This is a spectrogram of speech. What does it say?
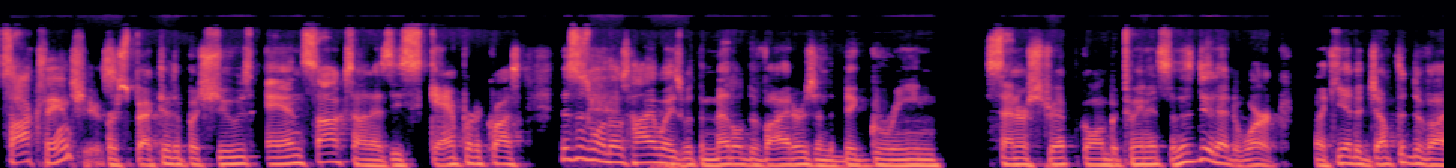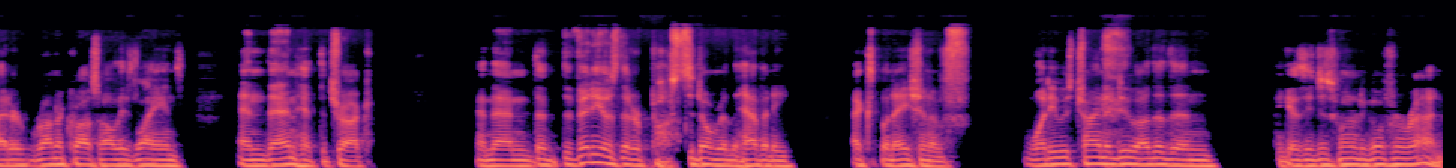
socks and shoes. Perspective to put shoes and socks on as he scampered across. This is one of those highways with the metal dividers and the big green center strip going between it. So this dude had to work. Like he had to jump the divider, run across all these lanes, and then hit the truck. And then the, the videos that are posted don't really have any explanation of what he was trying to do other than I guess he just wanted to go for a ride.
